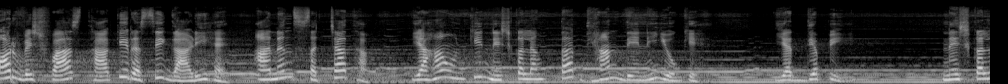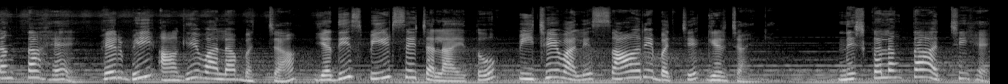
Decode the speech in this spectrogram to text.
और विश्वास था कि रस्सी गाड़ी है। आनंद सच्चा था। यहाँ उनकी निष्कलंकता ध्यान देने योग्य है। यद्यपि निष्कलंकता है। फिर भी आगे वाला बच्चा यदि स्पीड से चलाए तो पीछे वाले सारे बच्चे गिर जाएँगे। निष्कलंकता अच्छी है,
